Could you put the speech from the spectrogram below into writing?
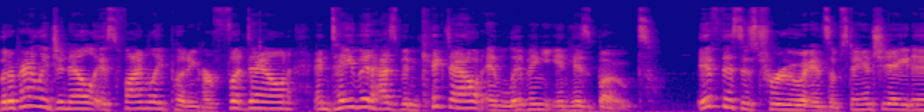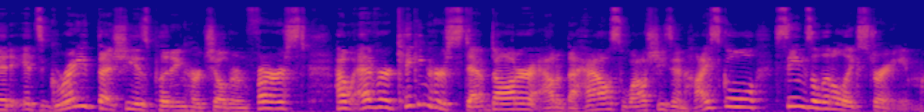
but apparently Jenelle is finally putting her foot down and David has been kicked out and living in his boat. If this is true and substantiated, it's great that she is putting her children first. However, kicking her stepdaughter out of the house while she's in high school seems a little extreme.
